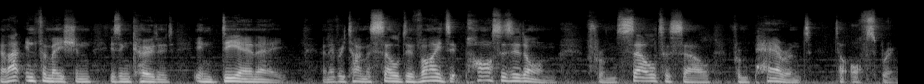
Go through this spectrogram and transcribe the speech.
Now, that information is encoded in DNA, and every time a cell divides, it passes it on from cell to cell, from parent to offspring.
